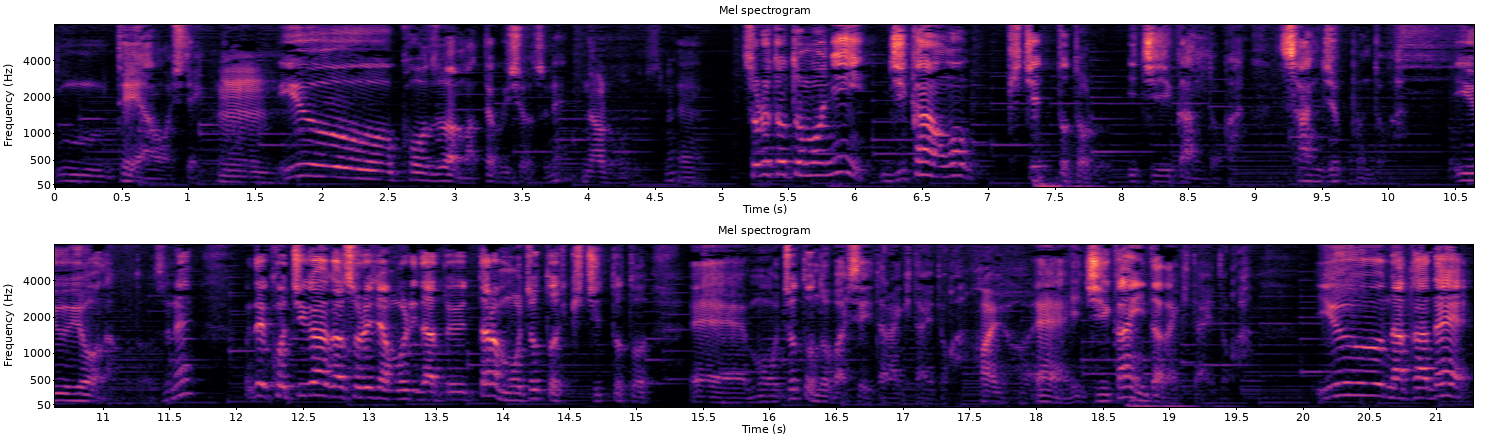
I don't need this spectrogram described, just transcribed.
うん、提案をしていく。という構図は全く一緒ですね。なるほどですね、えそれとともに時間をきちっと取る。1時間とか30分とかいうようなことですね。でこっち側がそれじゃ無理だと言ったらもうちょっときちっとと、えー、もうちょっと伸ばしていただきたいとか、はいはい。えー、1時間いただきたいとかいう中で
